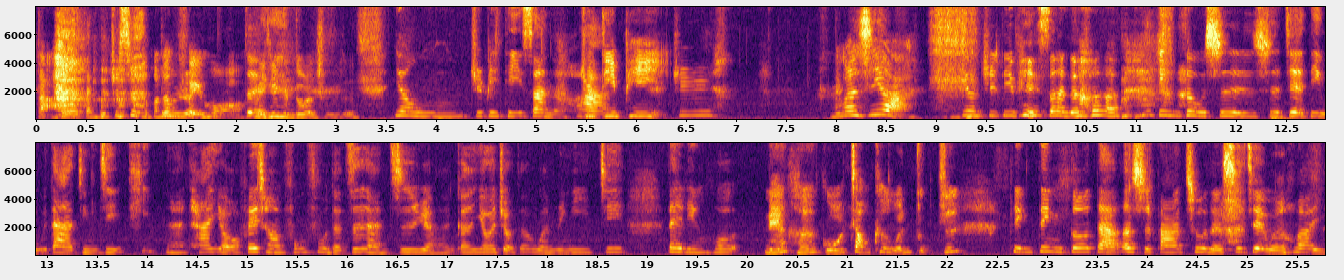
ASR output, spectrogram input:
大。对，反正就是很多人。废话、啊，对，每天很多人出生。用 GPT 算的话，GDP。没关系啦，用 GDP 算的话，印度是世界第五大经济体。那它有非常丰富的自然资源跟悠久的文明遗迹，被联合联合国教科文组织评定多达二十八处的世界文化遗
